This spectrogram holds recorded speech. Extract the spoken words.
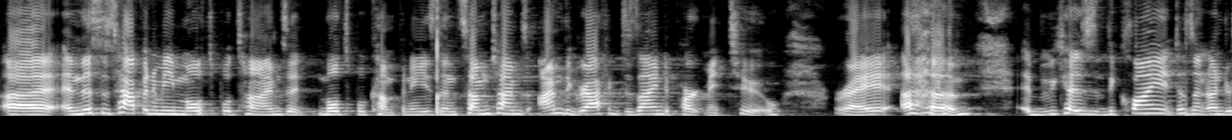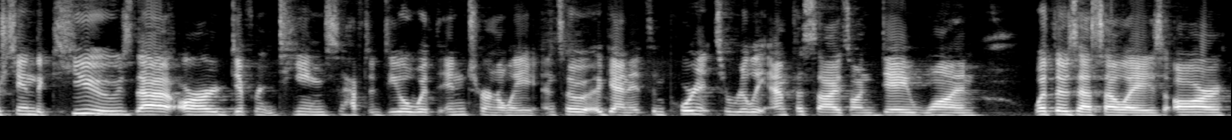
Uh, and this has happened to me multiple times at multiple companies, and sometimes I'm the graphic design department too, right? Um, because the client doesn't understand the cues that our different teams have to deal with internally. And so, again, it's important to really emphasize on day one what those SLAs are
